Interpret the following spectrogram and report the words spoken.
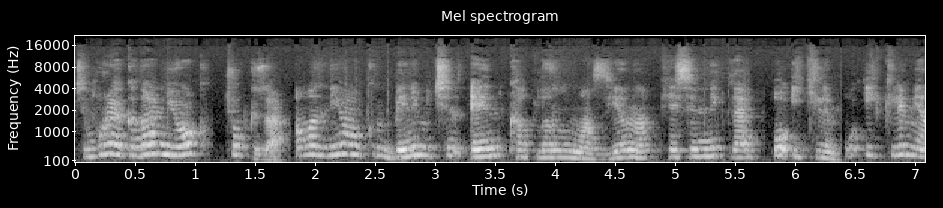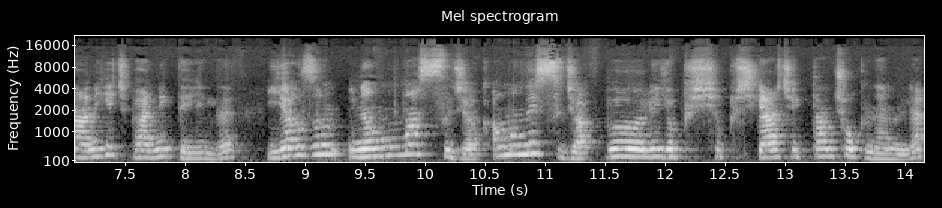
Şimdi buraya kadar New York çok güzel. Ama New York'un benim için en katlanılmaz yanı kesinlikle o iklim. O iklim yani hiç benlik değildi. Yazın inanılmaz sıcak ama ne sıcak böyle yapış yapış gerçekten çok nemli.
